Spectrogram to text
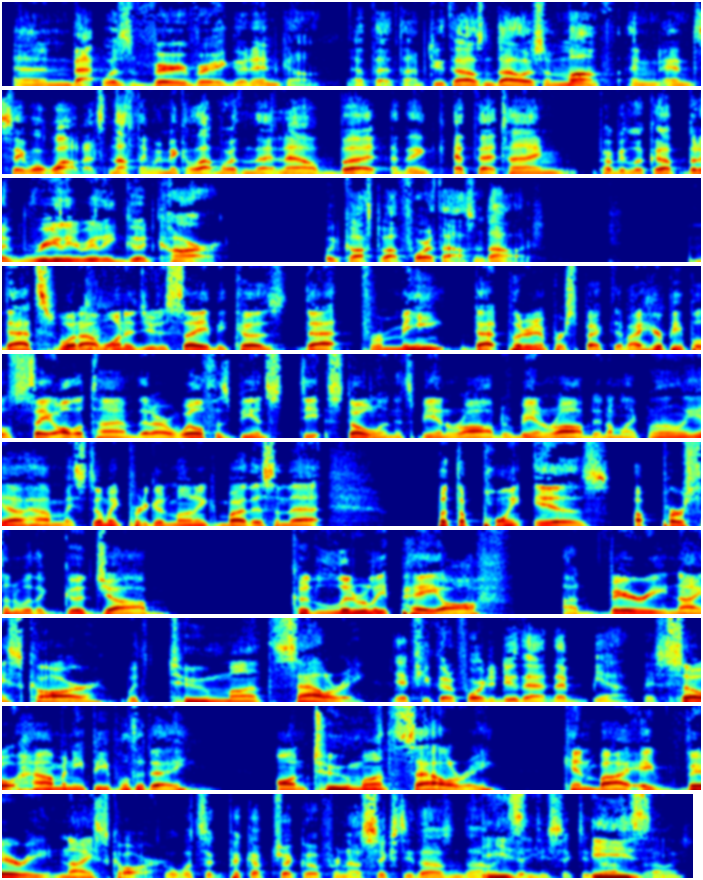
and that was very very good income at that time, two thousand dollars a month, and and say, well, wow, that's nothing. We make a lot more than that now, but I think at that time, probably look up, but a really really good car would cost about four thousand dollars. That's what I wanted you to say because that, for me, that put it in perspective. I hear people say all the time that our wealth is being st- stolen, it's being robbed, or being robbed, and I'm like, well, yeah, I still make pretty good money, can buy this and that. But the point is, a person with a good job could literally pay off a very nice car with two month salary. If you could afford to do that, that yeah. Basically. So, how many people today on two month salary can buy a very nice car? Well, what's a pickup truck go for now? Sixty thousand dollars, Easy, $50,000, easy. $60,000?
